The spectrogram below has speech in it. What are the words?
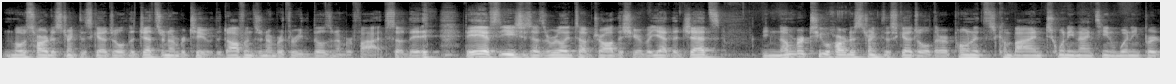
most hardest strength of schedule. The Jets are number two. The Dolphins are number three. The Bills are number five. So the the AFC East just has a really tough draw this year. But yeah, the Jets, the number two hardest strength of schedule. Their opponents combined 2019 winning per,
